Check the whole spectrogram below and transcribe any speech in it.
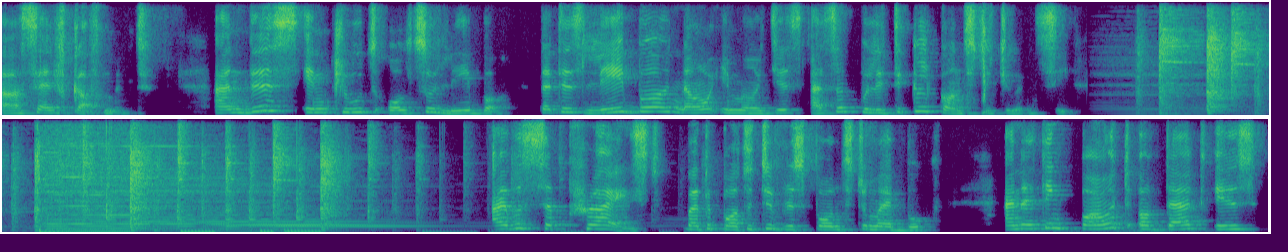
uh, self government. And this includes also labor. That is, labor now emerges as a political constituency. I was surprised by the positive response to my book. And I think part of that is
